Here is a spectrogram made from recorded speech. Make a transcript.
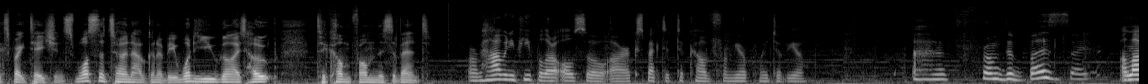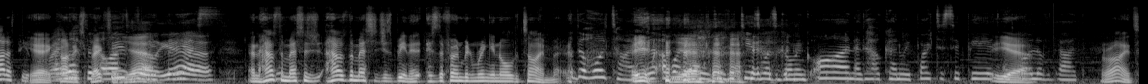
expectations. What's the turnout going to be? What do you guys hope to come from this event? or how many people are also are expected to come from your point of view? Uh, from the buzz, I, A lot of people, Yeah, right? can't a lot expect of, it. Yeah. people, yeah. Yes. And how's the message? How's the messages been? Has the phone been ringing all the time? The whole time. Yeah. About Yeah. the activities, what's going on, and how can we participate, Yeah. and all of that. Right.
